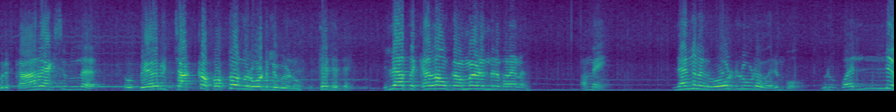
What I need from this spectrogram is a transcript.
ഒരു കാർ ആക്സിഡന്റിൽ വേറെ ചക്ക പത്തൊന്ന് റോഡിൽ വീണു. ഇല്ലാത്ത കള്ള നമുക്ക് അമ്മയോട് എന്തിനു പറയണേ? അമ്മേ ഞങ്ങൾ റോഡിലൂടെ വരുമ്പോ ഒരു വലിയ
